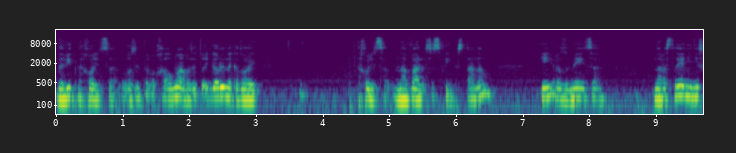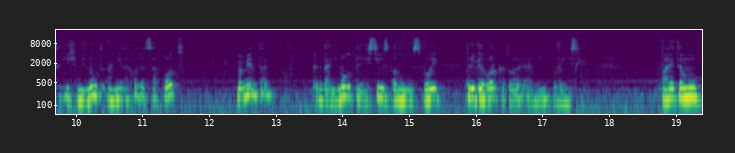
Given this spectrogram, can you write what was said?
Давид находится возле того холма, возле той горы, на которой находится Наваль со своим станом. И, разумеется, на расстоянии нескольких минут они находятся от момента, когда они могут привести в исполнение свой приговор, который они вынесли. Поэтому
